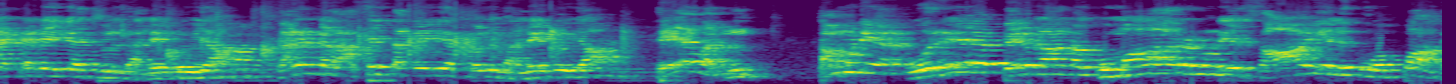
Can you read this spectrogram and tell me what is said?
கட்டளையா சொல்லுங்க. அல்லேலூயா. கரங்களை அசைத்தலையா சொல்லுங்க. அல்லேலூயா. தேவன் தம்முடைய ஒரே பேரான குமாரனுடைய சாயலுக்கு ஒப்பாக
